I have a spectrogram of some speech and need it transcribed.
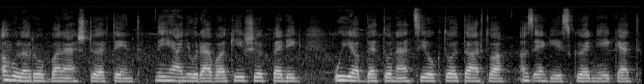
ahol a robbanás történt. Néhány órával később pedig újabb detonációktól tartva az egész környéket.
